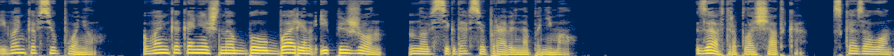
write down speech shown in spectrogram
И Ванька все понял. Ванька, конечно, был барин и пижон, но всегда все правильно понимал. «Завтра площадка», — сказал он.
